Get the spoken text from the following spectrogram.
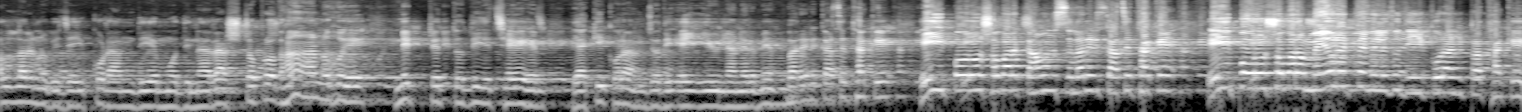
আল্লাহর নবী যেই কোরআন দিয়ে মদিনার রাষ্ট্রপ্রধান হয়ে নেতৃত্ব দিয়েছেন, একই কোরআন যদি এই ইউনিয়নের মেম্বারের কাছে থাকে, এই পৌরসভার কাউন্সিলরের কাছে থাকে, এই পৌরসভার মেয়রের টেবিলে যদি এই কোরআনটা থাকে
